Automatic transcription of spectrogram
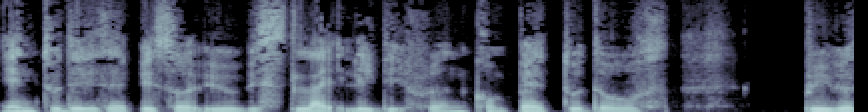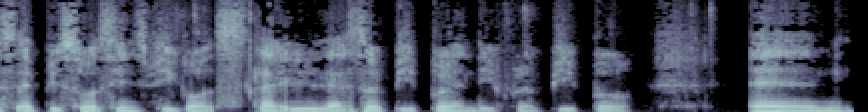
In today's episode, it will be slightly different compared to those previous episodes since we got slightly lesser people and different people. And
